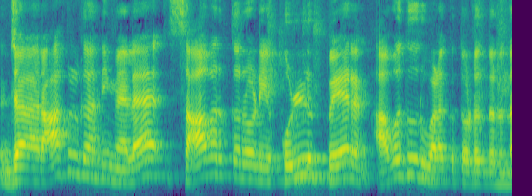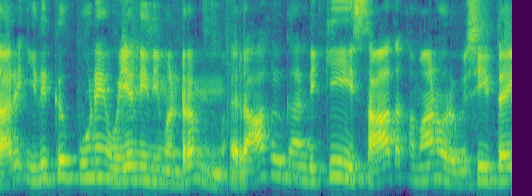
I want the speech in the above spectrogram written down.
ஜ ராகுல் காந்தி மேல சாவர்கருடைய கொள்ளு பேரன் அவதூறு வழக்கு தொடர்ந்திருந்தாரு. இதுக்கு பூனே உயர்நீதிமன்றம் ராகுல் காந்திக்கு சாதகமான ஒரு விஷயத்தை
